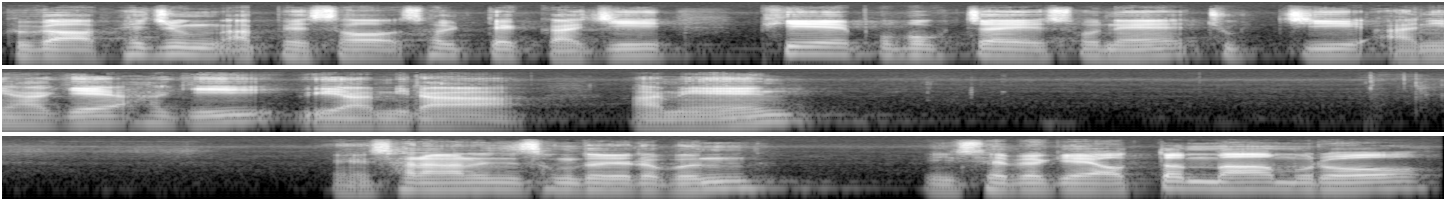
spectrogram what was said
그가 회중 앞에서 설 때까지 피해 보복자의 손에 죽지 아니하게 하기 위함이라. 아멘. 예, 사랑하는 성도 여러분, 이 새벽에 어떤 마음으로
